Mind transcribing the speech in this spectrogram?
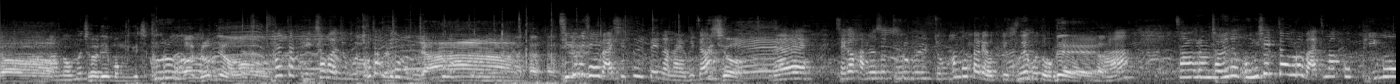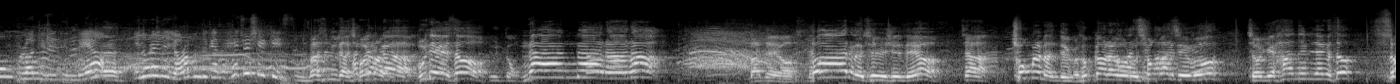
아, 야, 너무 절에 먹는 게 참. 두릅 아, 그럼요. 살짝 데쳐가지고 초장기도 먹는 야. 거 지금이 제일 맛있을 때잖아요, 그죠? 그쵸. 네, 제가 가면서 두릅을 좀한 보따리 어떻게 구해보도록 네. 하겠습니다. 자, 그럼 저희는 공식적으로 마지막 곡 비몽 불러드릴 텐데요. 네. 이 노래는 여러분들께서 해주실 게 있습니다. 맞습니다. 저희가 무대에서 율동. 나나나나 맞아요. 빠를 외쳐주시는데요. 자, 총을 만들고 손가락으로 총. 만들고 저기 하늘 향해서 쏴!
